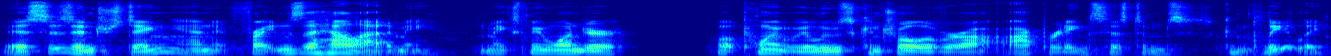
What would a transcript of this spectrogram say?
This is interesting, and it frightens the hell out of me. It makes me wonder what point we lose control over our operating systems completely.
